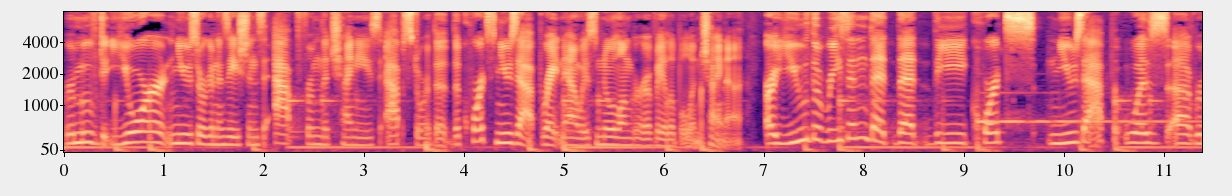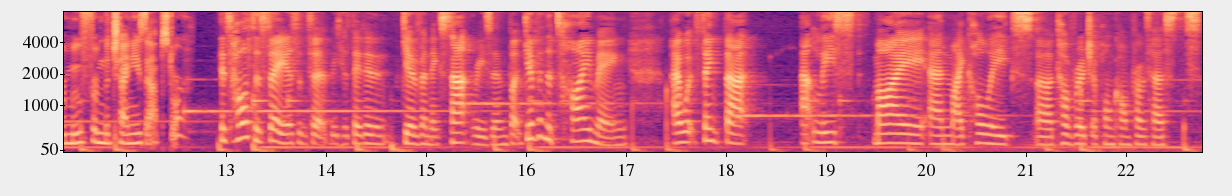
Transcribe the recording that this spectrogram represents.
removed your news organization's app from the Chinese App Store. The, the Quartz News app right now is no longer available in China. Are you the reason that, that the Quartz News app was uh, removed from the Chinese App Store? It's hard to say, isn't it? Because they didn't give an exact reason. But given the timing, I would think that at least my and my colleagues' uh, coverage of Hong Kong protests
